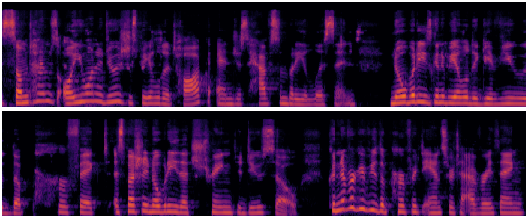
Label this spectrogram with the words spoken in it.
Sometimes all you want to do is just be able to talk and just have somebody listen. Nobody's going to be able to give you the perfect, especially nobody that's trained to do so, could never give you the perfect answer to everything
